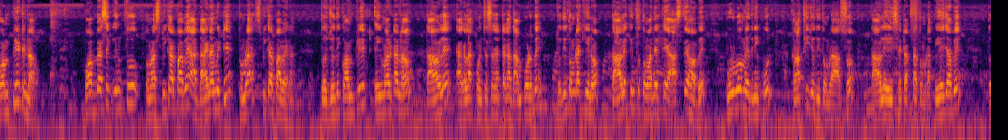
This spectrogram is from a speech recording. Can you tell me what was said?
কমপ্লিট নাও পপ ব্যাসে কিন্তু তোমরা স্পিকার পাবে আর ডাইনামিটে তোমরা স্পিকার পাবে না। তো যদি কমপ্লিট এই মালটা নাও, তাহলে এক লাখ পঞ্চাশ হাজার টাকা দাম পড়বে। যদি তোমরা কিনো, তাহলে কিন্তু তোমাদেরকে আসতে হবে পূর্ব মেদিনীপুর, কাঁথি যদি তোমরা আসো, তাহলে এই সেট তোমরা পেয়ে যাবে। তো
